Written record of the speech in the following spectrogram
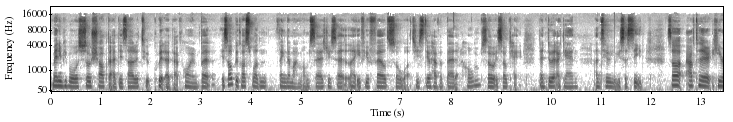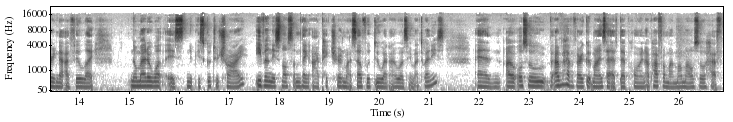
many people were so shocked that I decided to quit at that point. But it's all because one thing that my mom said. She said like if you failed, so what? You still have a bed at home, so it's okay. Then do it again until you succeed. So after hearing that, I feel like no matter what, it's it's good to try. Even it's not something I pictured myself would do when I was in my twenties. And I also I have a very good mindset at that point. Apart from my mom, I also have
